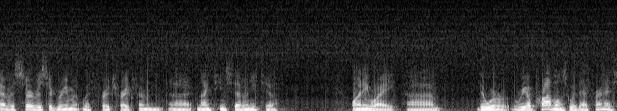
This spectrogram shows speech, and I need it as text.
Have a service agreement with Fritz right from uh, 1972. Well, anyway, um, there were real problems with that furnace,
